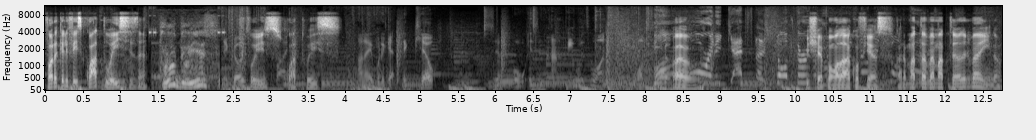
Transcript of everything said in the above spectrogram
Fora que ele fez 4 aces, né? Tudo isso? Foi isso, 4 aces. Olha, o bicho é bom, olha lá a confiança. O cara mata, vai matando, ele vai indo.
